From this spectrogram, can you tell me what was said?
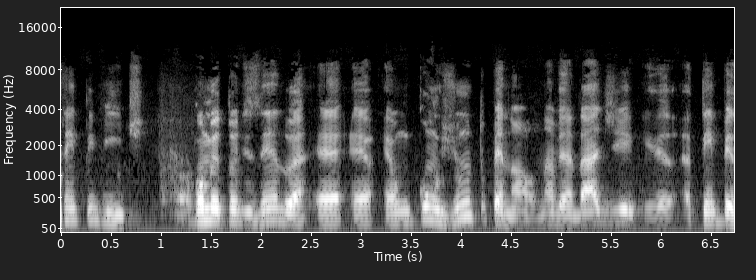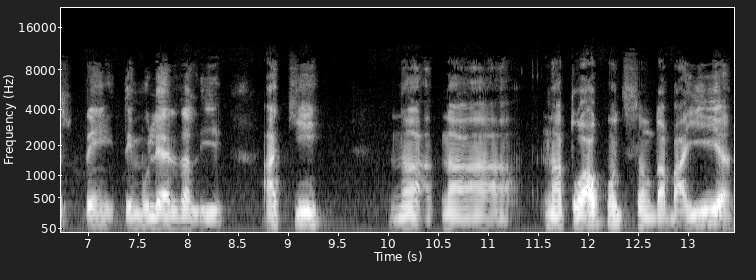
120. Como eu estou dizendo, é, é, é um conjunto penal. Na verdade, tem, tem, tem mulheres ali, aqui, na, na, na atual condição da Bahia,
